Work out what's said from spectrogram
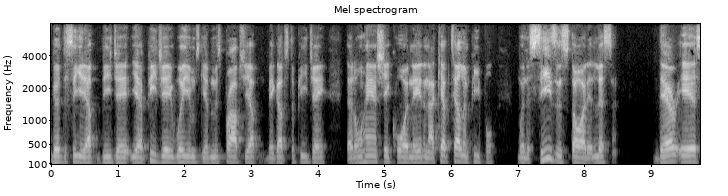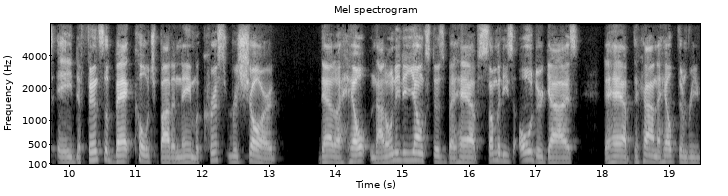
Good to see you up, DJ. Yeah, PJ Williams, give him his props. Yep, big ups to PJ, that old handshake coordinator. And I kept telling people when the season started, listen there is a defensive back coach by the name of Kris Richard that'll help not only the youngsters, but have some of these older guys to have to kind of help them re,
